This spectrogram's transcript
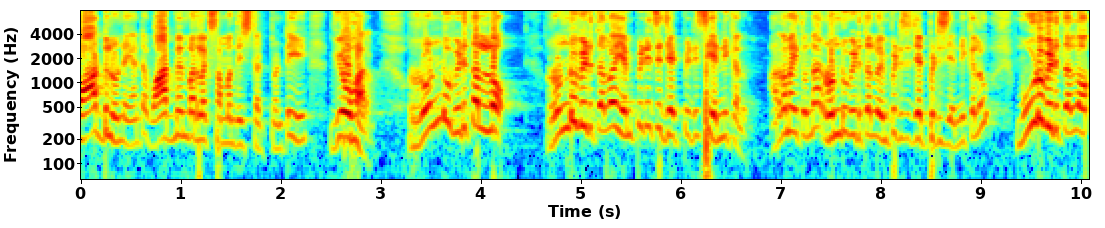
వార్డులు ఉన్నాయి అంటే వార్డు మెంబర్లకు సంబంధించినటువంటి వ్యవహారం. రెండు విడతల్లో రెండు విడతల్లో ఎంపీటీసీ జెడ్పీటీసీ ఎన్నికలు. అర్థమవుతుందా రెండు విడతల్లో ఎంపీటీసీ జెడ్పీటీసీ ఎన్నికలు మూడు విడతల్లో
